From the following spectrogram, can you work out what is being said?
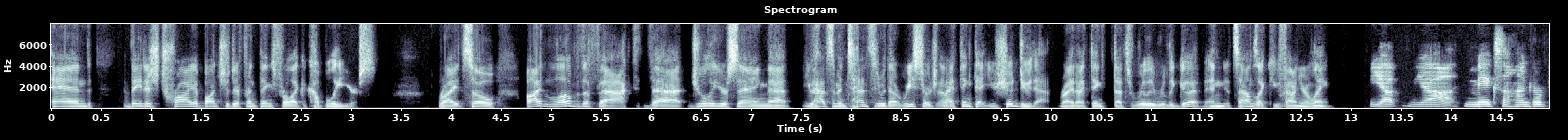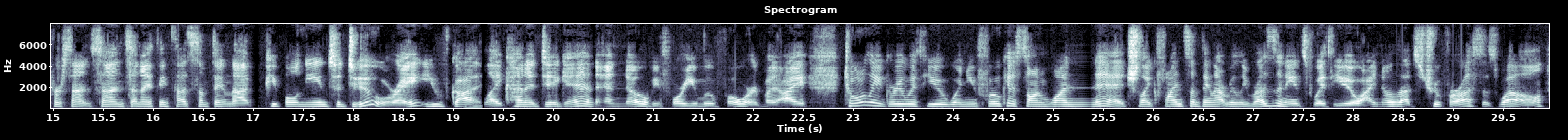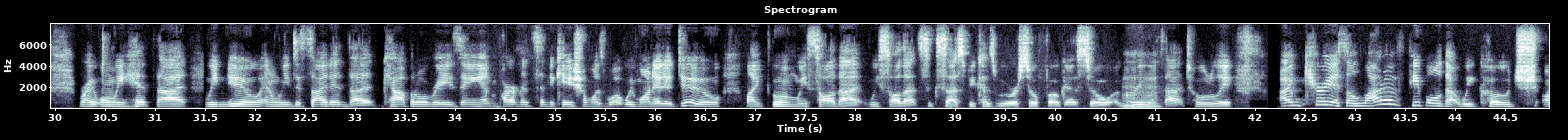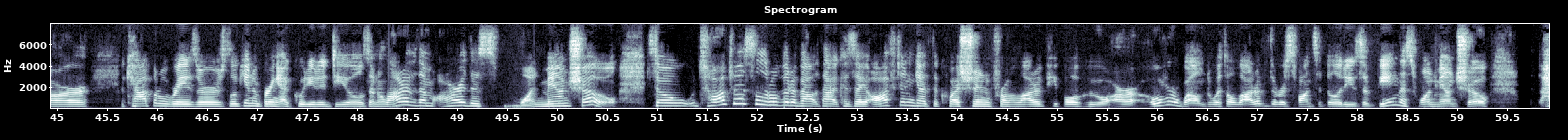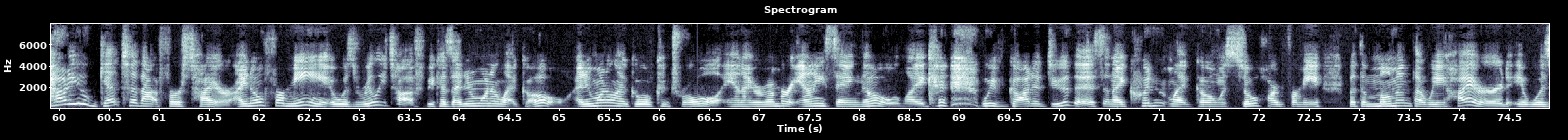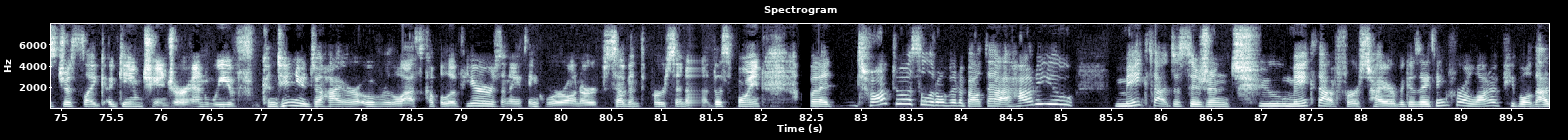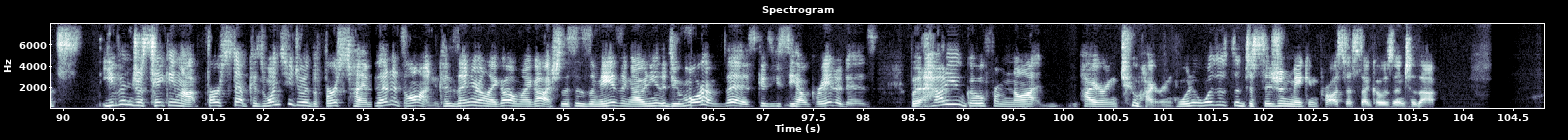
and they just try a bunch of different things for like a couple of years right? So i love the fact that julie you're saying that you had some intensity with that research and i think that you should do that right? I think that's really really good and it sounds like you found your lane Yep. Yeah. Makes a hundred percent sense. And I think that's something that people need to do, right? You've got like kind of dig in and know before you move forward. But I totally agree with you when you focus on one niche, like find something that really resonates with you. I know that's true for us as well, right? When we hit that, we knew and we decided that capital raising and apartment syndication was what we wanted to do. Like, boom, we saw that, we saw that success because we were so focused. So agree mm-hmm. with that totally. I'm curious. A lot of people that we coach are capital raisers looking to bring equity to deals, and a lot of them are this one man show. So, talk to us a little bit about that because I often get the question from a lot of people who are overwhelmed with a lot of the responsibilities of being this one man show how do you get to that first hire? I know for me, it was really tough because I didn't want to let go. I didn't want to let go of control. And I remember Annie saying, no, like, we've got to do this. And I couldn't let go. It was so hard for me. But the moment that we hired, it was just like a game changer. And we've continued to hire over the last couple of years. And I think we're on our seventh person at this point. But talk to us a little bit about that. How do you? Make that decision to make that first hire because I think for a lot of people that's even just taking that first step because once you do it the first time then it's on because then you're like oh my gosh this is amazing. I need to do more of this because you see how great it is. But how do you go from not hiring to hiring? What, what is the decision making process that goes into that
